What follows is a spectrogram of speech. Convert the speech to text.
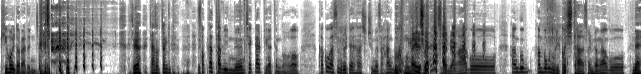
키홀더라든지 제가 자석 장기판 석가탑 있는 책갈피 같은 거 갖고 갔으면 이럴 때 하나씩 주면서 한국 문화에 대해서 설명하고 한국 한복은 우리 것이다 설명하고 네.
